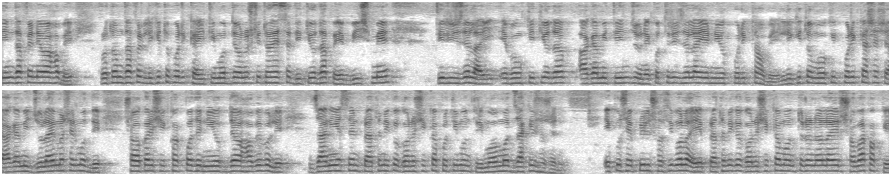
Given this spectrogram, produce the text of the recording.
তিন ধাপে নেওয়া হবে। প্রথম ধাপের লিখিত পরীক্ষা ইতিমধ্যে অনুষ্ঠিত হয়েছে, দ্বিতীয় ধাপে বিশ মে তিরিশ জেলায় এবং তৃতীয় ধাপ আগামী তিন জুন একত্রিশ জেলায় এর নিয়োগ পরীক্ষা হবে। লিখিত মৌখিক পরীক্ষা শেষে আগামী জুলাই মাসের মধ্যে সহকারী শিক্ষক পদে নিয়োগ দেওয়া হবে বলে জানিয়েছেন প্রাথমিক ও গণশিক্ষা প্রতিমন্ত্রী মোহাম্মদ জাকির হোসেন। একুশ এপ্রিল সচিবালয়ে প্রাথমিক ও গণশিক্ষা মন্ত্রণালয়ের সভাকক্ষে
